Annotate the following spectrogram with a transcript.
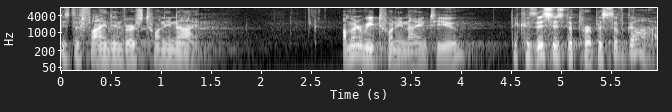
is defined in verse 29. I'm going to read 29 to you because this is the purpose of God.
